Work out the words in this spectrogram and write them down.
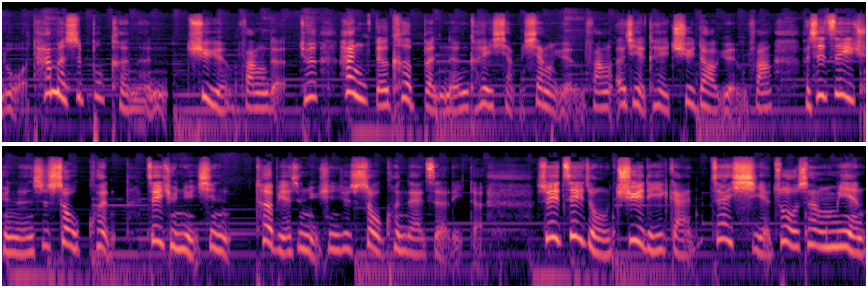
落，他们是不可能去远方的。就是汉德克本人可以想象远方，而且可以去到远方。可是这一群人是受困，这一群女性，特别是女性，就受困在这里的。所以这种距离感在写作上面，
